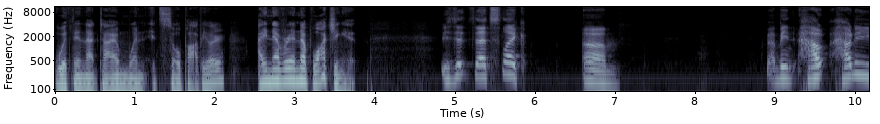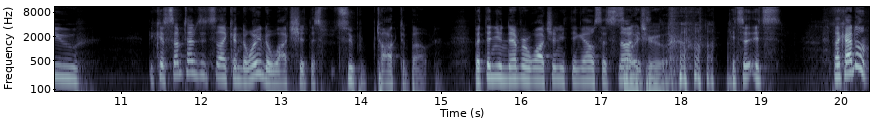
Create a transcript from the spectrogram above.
within that time when it's so popular, I never end up watching it. Is it that's like um I mean how how do you because sometimes it's like annoying to watch shit that's super talked about. But then you never watch anything else that's not so true. it's a, it's like I don't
